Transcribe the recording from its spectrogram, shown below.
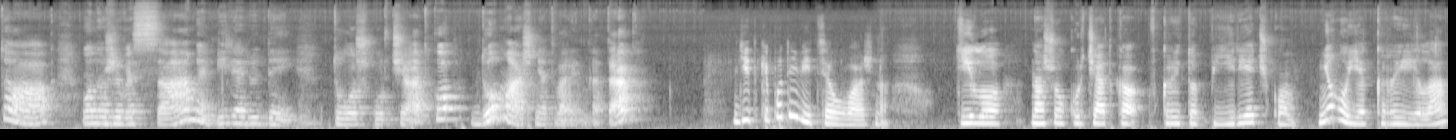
Так, воно живе саме біля людей. Тож курчатко домашня тваринка, так? Дітки, подивіться уважно. Тіло нашого курчатка вкрито пір'ячком. В нього є крила,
